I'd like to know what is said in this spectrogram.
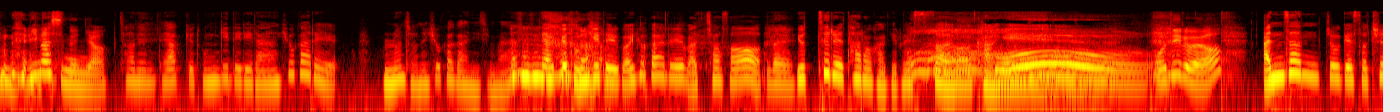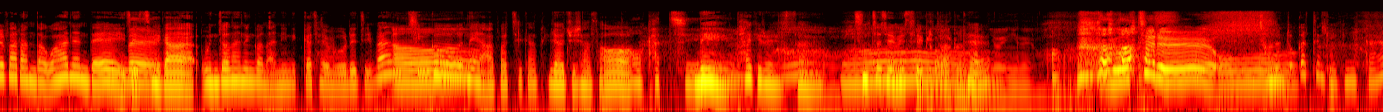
네. 음. 네. 미나 씨는요? 저는 대학교 동기들이랑 휴가를 물론 저는 휴가가 아니지만 대학교 동기들과 휴가를 맞춰서 네. 요트를 타러 가기로 했어요 강에 어디로요? 안산 쪽에서 출발한다고 하는데 이제 네. 제가 운전하는 건 아니니까 잘 모르지만 어. 친구네 아버지가 빌려주셔서 어, 같이 네 타기로 했어요. 진짜 재밌을 것 같아요. 여행이네요. 어, 요트를 오. 저는 똑같은 계획이니까요.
